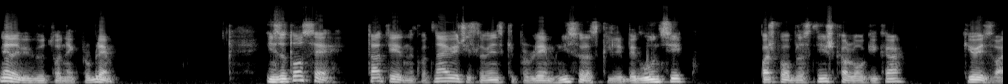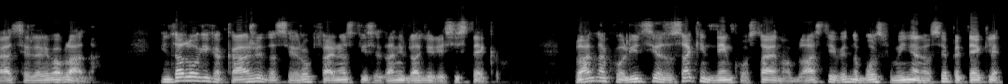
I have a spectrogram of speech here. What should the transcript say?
Ne da bi bil to nek problem. In zato se ta teden kot največji slovenski problem niso razkrili begunci, pač pa oblastniška logika, ki jo izvaja Cerereva vlada. In ta logika kaže, da se je rok trajnosti sedajni vladi res iztekel. Vladna koalicija z vsakim dnem, ko ostaja na oblasti, vedno bolj spominja na vse pretekle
